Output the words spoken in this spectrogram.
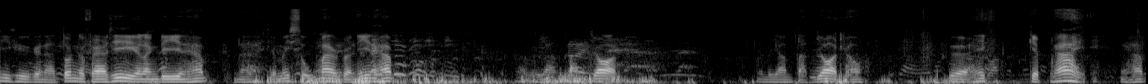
นี่คือขนาดต้นกาแฟที่กำลังดีนะครับนะจะไม่สูงมากกว่านี้นะครับเราพยายามตัดยอดพยายามตัดยอดเขาเพื่อให้เก็บง่ายนะครับ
